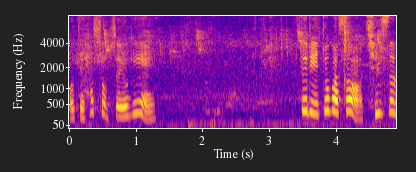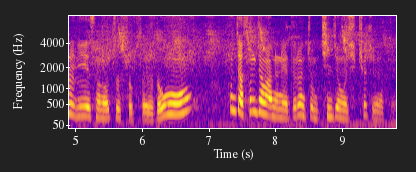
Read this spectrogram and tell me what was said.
어떻게 할 수 없어 여기. 뜰이 좁아서 질서를 위해서는 어쩔 수 없어요. 너무 혼자 성장하는 애들은 좀 진정을 시켜줘야 돼요.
